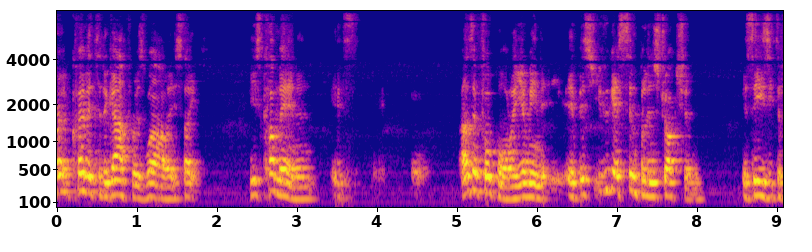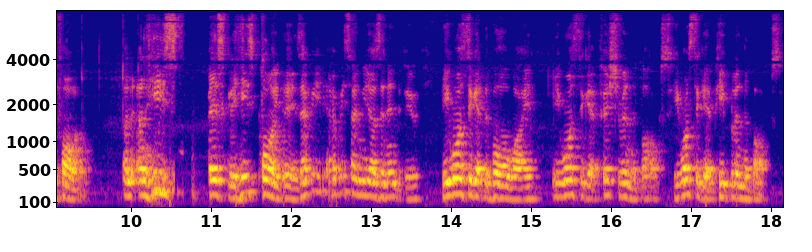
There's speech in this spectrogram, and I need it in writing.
Cre- Credit to the gaffer as well. It's like he's come in and it's as a footballer. You mean if it's, you get simple instruction, it's easy to follow. And and he's basically his point is every every time he does an interview, he wants to get the ball wide. He wants to get Fisher in the box. He wants to get people in the box.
